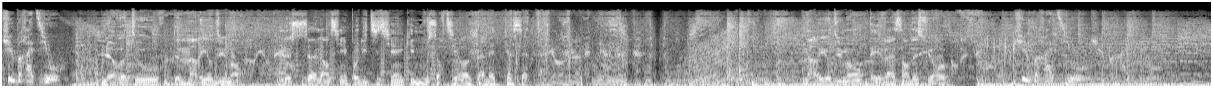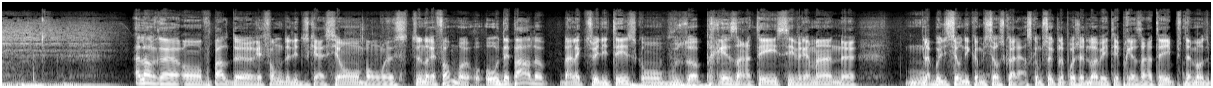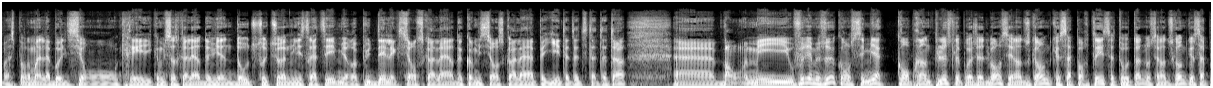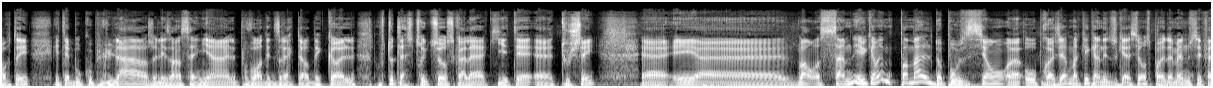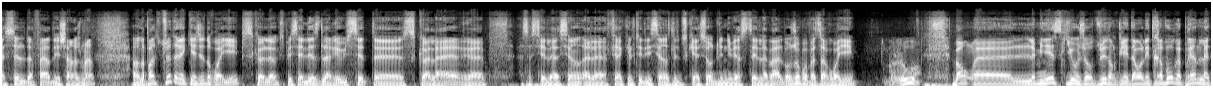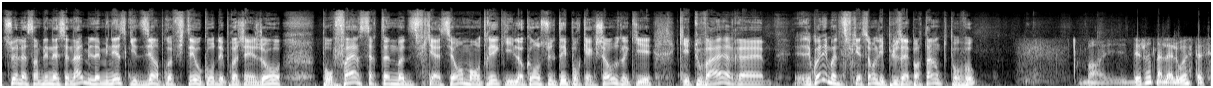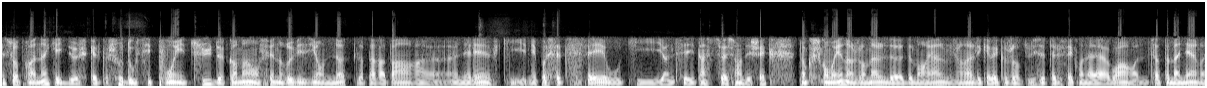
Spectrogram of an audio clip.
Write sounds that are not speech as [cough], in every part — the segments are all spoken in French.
Cube Radio. Le retour de Mario Dumont, le seul ancien politicien qui ne vous sortira jamais de cassette. Mario Dumont et Vincent Dessureau. Cube Radio. Alors, euh, on vous parle de réforme de l'éducation. Bon, euh, c'est une réforme. Au, au départ, là, dans l'actualité, ce qu'on vous a présenté, c'est vraiment une l'abolition des commissions scolaires. C'est comme ça que le projet de loi avait été présenté. Puis finalement, on dit, ben, c'est pas vraiment l'abolition. On crée, les commissions scolaires deviennent d'autres structures administratives. Il n'y aura plus d'élections scolaires, de commissions scolaires payées, ta, ta. Euh, bon, mais au fur et à mesure qu'on s'est mis à comprendre plus le projet de loi, on s'est rendu compte que sa portée, cet automne, on s'est rendu compte que sa portée était beaucoup plus large. Les enseignants, le pouvoir des directeurs d'école, toute la structure scolaire qui était euh, touchée. Euh, et euh, bon, ça a amené, eu quand même pas mal d'opposition euh, au projet. Remarquez qu'en éducation, c'est pas un domaine où c'est facile de faire des changements. On en parle tout de suite avec Égide Royer, psychologue, spécialiste de la réussite euh, scolaire, euh, associé à la, à la faculté des sciences de l'éducation de l'Université Laval. Bonjour, professeur Royer. Bonjour. Bon, euh, le ministre qui aujourd'hui, donc les, travaux reprennent là-dessus à l'Assemblée nationale, mais le ministre qui dit en profiter au cours des prochains jours pour faire certaines modifications, montrer qu'il a consulté pour quelque chose qui, est, qui est ouvert. Euh, c'est quoi les modifications les plus importantes pour vous? Bon, déjà dans la loi, c'est assez surprenant qu'il y ait de, quelque chose d'aussi pointu de comment on fait une revision de notes là, par rapport à un élève qui n'est pas satisfait ou qui est en situation d'échec. Donc, ce qu'on voyait dans le journal de, Montréal, le journal de Québec aujourd'hui, c'était le fait qu'on allait avoir, d'une certaine manière,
